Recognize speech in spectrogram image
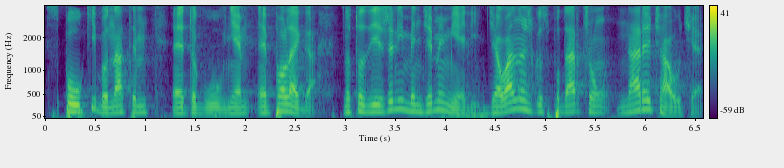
spółki, bo na tym e, to głównie e, polega. No to jeżeli będziemy mieli działalność gospodarczą na ryczałcie,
